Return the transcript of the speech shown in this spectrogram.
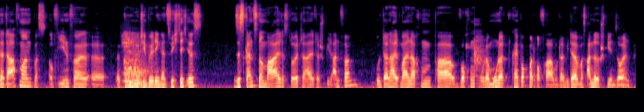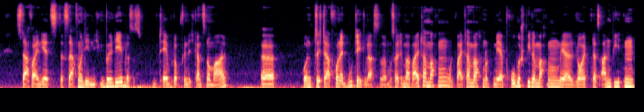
Da darf man, was auf jeden Fall äh, beim Community Building ganz wichtig ist, es ist ganz normal, dass Leute halt das Spiel anfangen und dann halt mal nach ein paar Wochen oder Monaten keinen Bock mehr drauf haben und dann wieder was anderes spielen sollen. Das darf einen jetzt, das darf man denen nicht übel nehmen. Das ist im Tabletop, finde ich, ganz normal. Äh, und sich davon entmutigen lassen. Man muss halt immer weitermachen und weitermachen und mehr Probespiele machen, mehr Leuten das anbieten.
